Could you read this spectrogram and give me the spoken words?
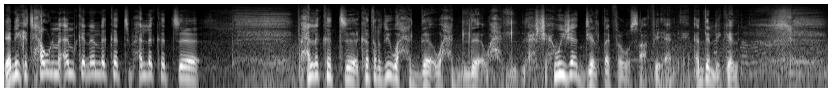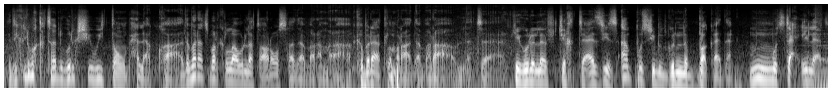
يعني كتحاول ما أمكن أنك بحال كت بحال كت كترضي واحد واحد واحد شي حويجات ديال الطفل وصافي يعني. هذا اللي كان. هذيك الوقت نقول لك شي 8 طون بحال هكا. دابا تبارك الله ولات عروسة دابا راه كبرات المرأة دابا راه ولات كيقولوا لها شتي اخت عزيز impossible تقول لنا باك هذاك. من المستحيلات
